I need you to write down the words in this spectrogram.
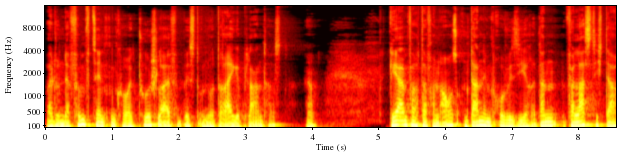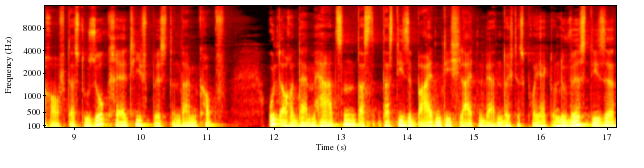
weil du in der 15. Korrekturschleife bist und nur drei geplant hast. Ja? Geh einfach davon aus und dann improvisiere. Dann verlass dich darauf, dass du so kreativ bist in deinem Kopf und auch in deinem Herzen, dass, dass diese beiden dich leiten werden durch das Projekt. Und du wirst diese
